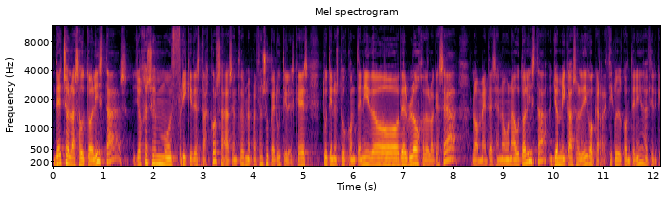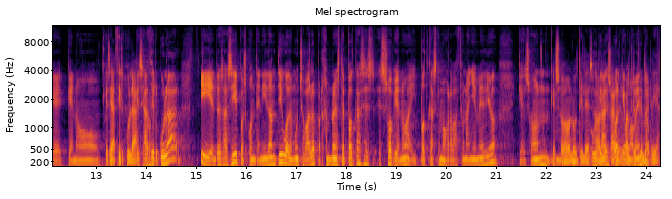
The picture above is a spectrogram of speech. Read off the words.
De hecho, las autolistas, yo que soy muy friki de estas cosas, entonces me parecen súper útiles, que es, tú tienes tu contenido del blog o de lo que sea, lo metes en una autolista, yo en mi caso le digo que recicle el contenido, es decir, que, que no... Que sea circular. Que sea circular y entonces así, pues contenido antiguo de mucho valor. Por ejemplo, en este podcast es, obvio, ¿no? Hay podcasts que hemos grabado hace un año y medio que son, que son útiles, útiles ahora, cualquier momento. día.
